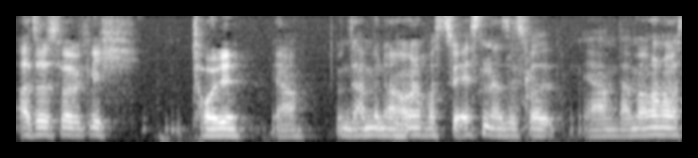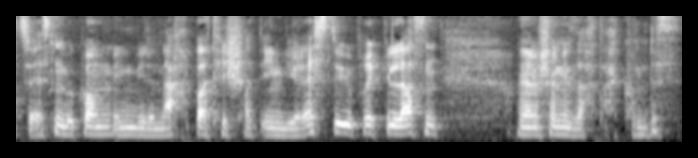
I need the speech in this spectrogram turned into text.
Also es war wirklich toll, ja. Und da haben wir dann auch noch was zu essen. Also es war, ja, da haben wir auch noch was zu essen bekommen. Irgendwie der Nachbartisch hat irgendwie Reste übrig gelassen. Und dann haben wir schon gesagt, ach komm, das,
